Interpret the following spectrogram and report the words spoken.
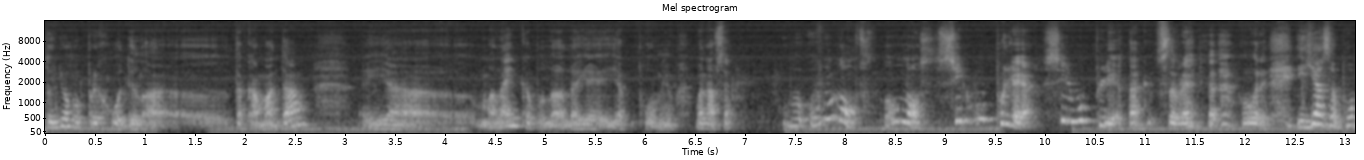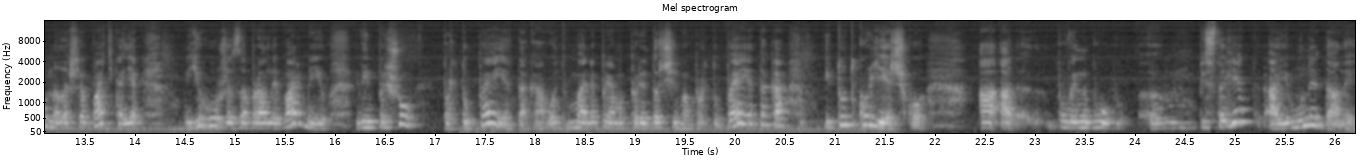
до нього приходила е, така мадам, я маленька була, але я як пам'ятаю, вона все. В нос, в нос, сільвупле, сільвупле, так все время говорить. І я запомнила ще батька, як його вже забрали в армію, він прийшов, портупея така, от в мене прямо перед очима портупея така, і тут колечко. А, а повинен був ем, пістолет, а йому не дали.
